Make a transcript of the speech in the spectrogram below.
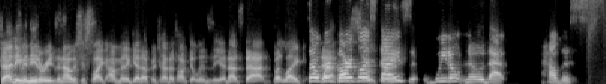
So I didn't even need a reason. I was just like, I'm gonna get up and try to talk to Lindsay, and that's that. But like, So was so regardless, guys, we don't know that how this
